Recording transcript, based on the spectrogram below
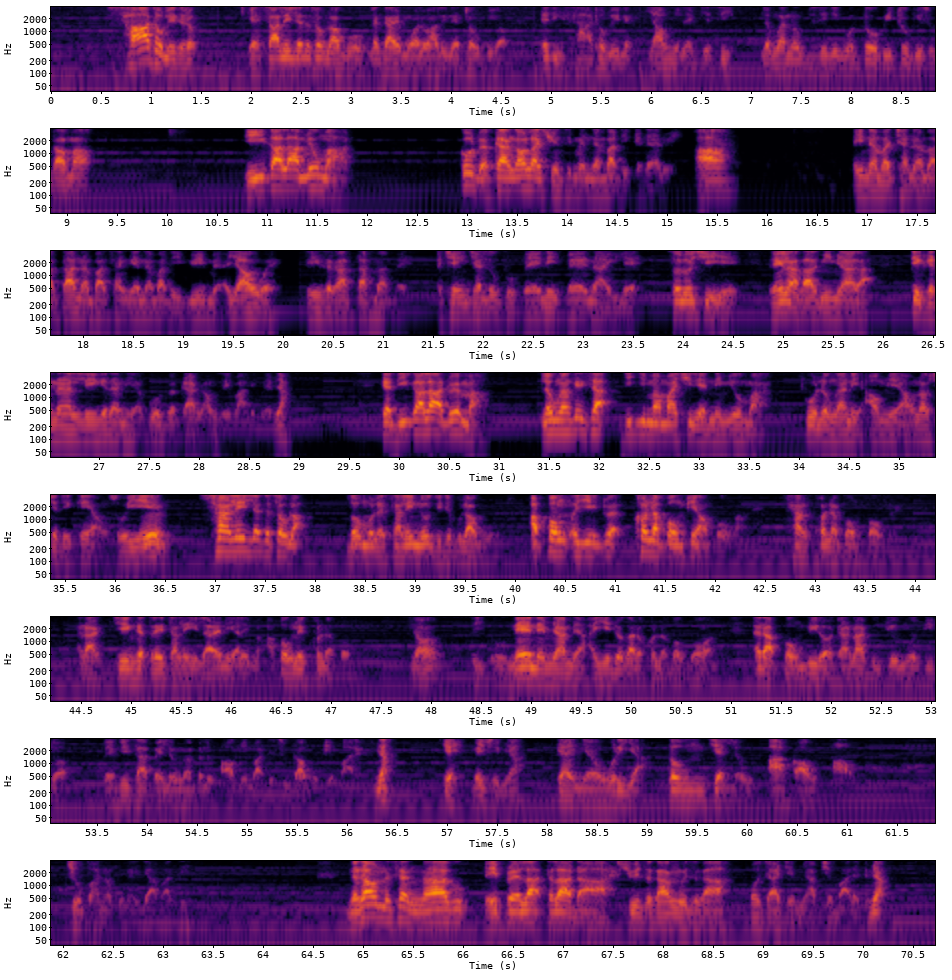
စားထုတ်လေးတစ်ထုပ်ကဲစားလေးလက်တစ်စုပ်လောက်ကိုလက်ကင်မော်လိုဟာလေးနဲ့ထုတ်ပြီးတော့အဲ့ဒီစားထုတ်လေးနဲ့ရောင်းနေတဲ့ပစ္စည်းလုပ်ငန်းသုံးပစ္စည်းတွေကိုတိုးပြီးထုတ်ပြီးဆိုတော့မှဒီကာလမျိုးမှာကိုယ့်အတွက်ကံကောင်းလိုက်ရှင်စီမဲ့နံပါတ်တွေကတည်းကတွေဟာအိမ်နံပါတ်ခြံနံပါတ်ကားနံပါတ်ဆိုင်ကယ်နံပါတ်တွေရွေးမယ်အယောင်းဝယ် ဈေးစကားတတ်မှတ်မယ်အချင်းချက်လုပ်ဖို့ဘယ်နေ့ဘယ်နာရီလဲဆိုလို့ရှိရင်ဒင်းလာသားသမီးများကတစ်ကနန်းလေးကနန်းနေရာကိုယ့်အတွက်ကံကောင်းစေပါလိမ့်မယ်ဗျာကဲဒီကာလအတွင်းမှာလုပ်ငန်းကိစ္စကြီးကြီးမားမားရှိတဲ့နေမျိုးမှာကိုယ်လုပ်ငန်းတွေအောင်မြင်အောင်နောက်ချက်တွေကင်းအောင်ဆိုရင်ဆန်လေးလက်တစ်စုပ်လောက်သို့မဟုတ်လဲဆန်လေးနိုးစီတစ်ခုလောက်ကိုအပုံအရေးအတွက်ခုနှစ်ပုံဖြစ်အောင်ပုံပါမယ်ဆန်ခုနှစ်ပုံပုံမယ်အဲ့ဒါကျင်းကတရိတ်ဆန်လေးလာတဲ့နေရာလေးမှာအပုံလေးခုနှစ်ပုံနော်ဟို နဲနဲများများအရေးအတွက်ကတော့ခုနှစ်ပုံပုံရမယ်အဲ့ဒါပုံပြီးတော့ဒါနပြုကျွေးမွေးပြီးတော့ဘယ်ကိစ္စပဲလုပ်ငန်းဘယ်လိုအောင်မြင်ပါသစုတောင်းမှုဖြစ်ပါတယ်ခင်ဗျာကဲမိတ်ဆွေများကံဉဏ်ဝရိယ၃ချက်လုံးအားကောင်းအောင်ကြိုးပမ်းတော့ကိုနိုင်ကြပါစေ2025ခုဧပြီလတလတာရွှေစကားငွေစကားဟောကြားခြင်းများဖြစ်ပါတယ်ခင်ဗျ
